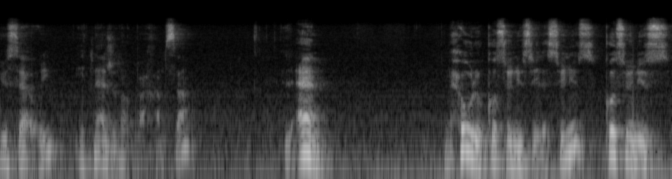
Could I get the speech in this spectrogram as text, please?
يساوي اثنان جذر مربع خمسة. الآن نحول الكوسينوس إلى السينوس كوسينوس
